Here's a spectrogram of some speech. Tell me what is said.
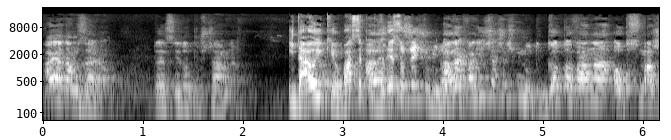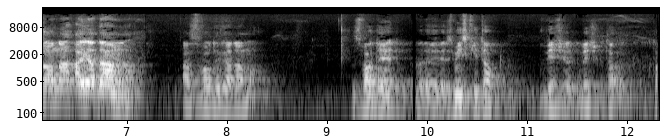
A ja dam zero. To jest niedopuszczalne. I dały kiełbasę po Ale- 26 minutach? Ale 26 minut, gotowana, obsmażona, a jadalna. A z wody wiadomo. Z wody, y, z miski to wiecie, wiecie kto, kto?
